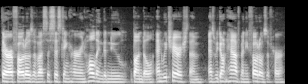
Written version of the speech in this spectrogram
there are photos of us assisting her in holding the new bundle, and we cherish them, as we don't have many photos of her.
